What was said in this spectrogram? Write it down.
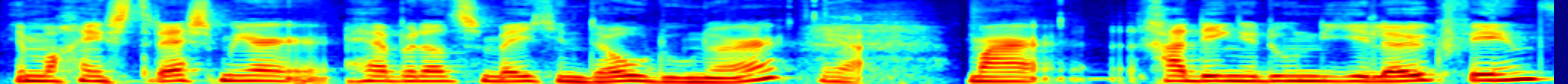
je mag geen stress meer hebben. Dat is een beetje een dooddoener. Ja. Maar ga dingen doen die je leuk vindt.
